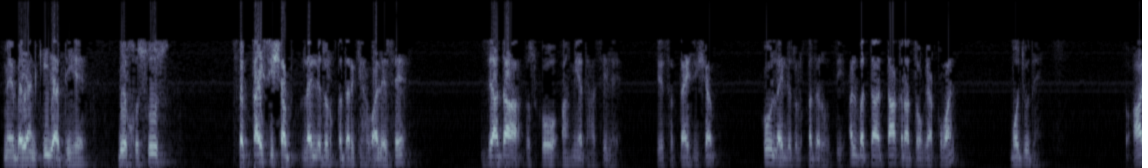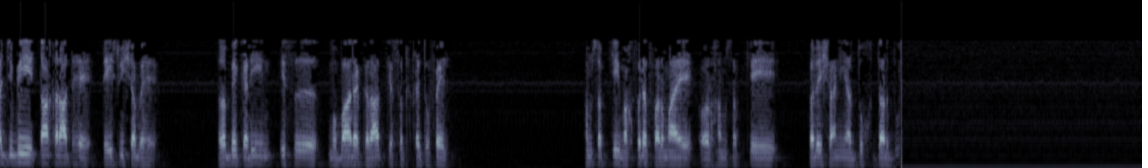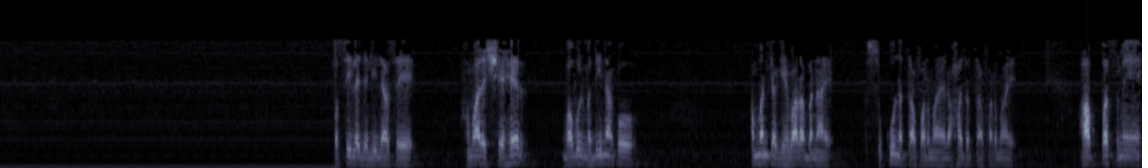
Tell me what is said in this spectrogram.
میں بیان کی جاتی ہے۔ بالخصوص ستائیسویں شب للت القدر کے حوالے سے زیادہ اس کو اہمیت حاصل ہے کہ ستائیسویں شب کو للت القدر ہوتی ہے۔ البتہ تاکراتوں کے اقوال موجود ہیں۔ تو آج بھی تاکرات ہے، تیئیسویں شب ہے۔ رب کریم اس مبارک رات کے صدقے توفیل ہم سب کی مغفرت فرمائے اور ہم سب کے پریشانیاں، دکھ، درد وسیل جلیلہ سے ہمارے شہر باب المدینہ کو امن کا گہوارہ بنائے، سکون عطا فرمائے، راحت عطا فرمائے۔ آپس میں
